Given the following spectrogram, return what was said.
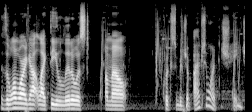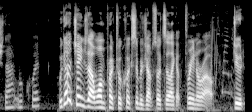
The one where I got like the littlest amount quick super jump. I actually want to change that real quick. We gotta change that one perk to a quick super jump so it's uh, like a three in a row. Dude,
